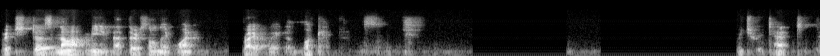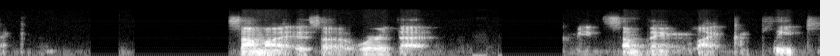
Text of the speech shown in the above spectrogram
which does not mean that there's only one right way to look at things, which we tend to think. Sama is a word that means something like complete,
